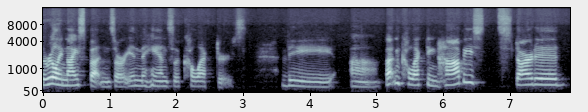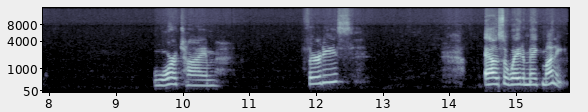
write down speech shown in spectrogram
the really nice buttons, are in the hands of collectors. The uh, button collecting hobby started wartime 30s as a way to make money.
